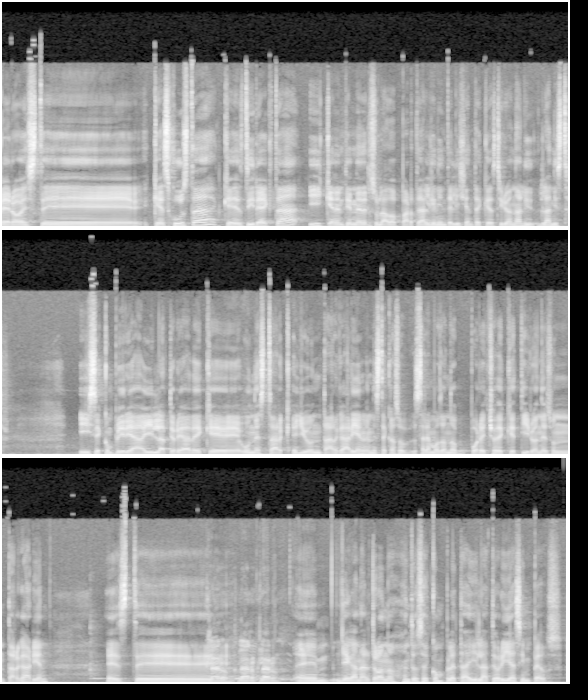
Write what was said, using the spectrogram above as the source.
pero este que es justa, que es directa y que entiende de su lado parte alguien inteligente que es Tyrion Lannister. Y se cumpliría ahí la teoría de que un Stark y un Targaryen, en este caso estaremos dando por hecho de que Tyrion es un Targaryen, este Claro, claro, claro. eh, llegan al trono. Entonces completa ahí la teoría sin pedos.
